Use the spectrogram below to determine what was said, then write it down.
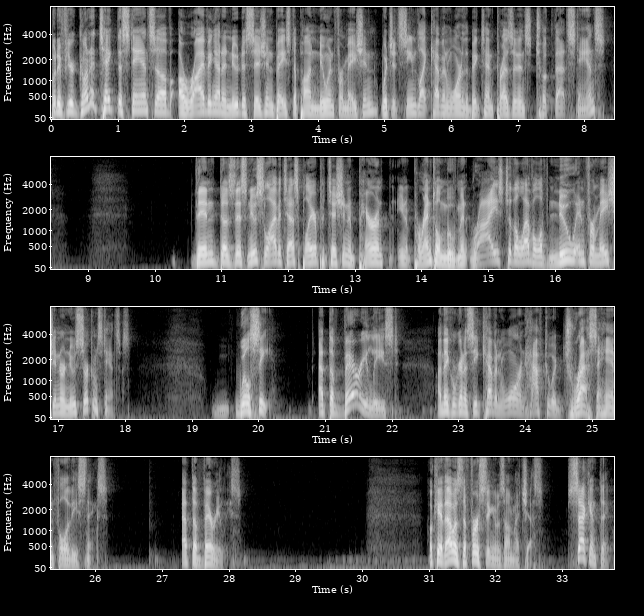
But if you're going to take the stance of arriving at a new decision based upon new information, which it seemed like Kevin Warren, the Big Ten presidents, took that stance, then does this new saliva test, player petition, and parent, you know, parental movement rise to the level of new information or new circumstances? We'll see. At the very least, I think we're going to see Kevin Warren have to address a handful of these things. At the very least. Okay, that was the first thing that was on my chest. Second thing.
